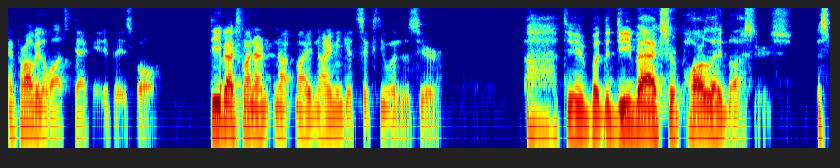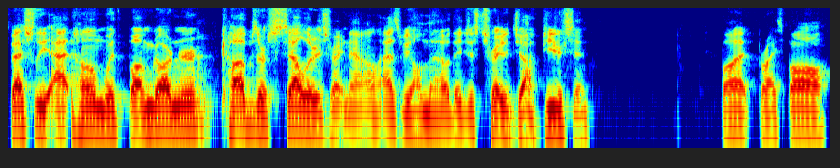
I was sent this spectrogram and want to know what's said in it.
and probably the last decade of baseball. D-backs might not, not might not even get 60 wins this year. Ah, dude, but the D backs are parlay busters, especially at home with Bumgarner. Cubs are sellers right now, as we all know. They just traded Joc Pederson. But Bryce Ball,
